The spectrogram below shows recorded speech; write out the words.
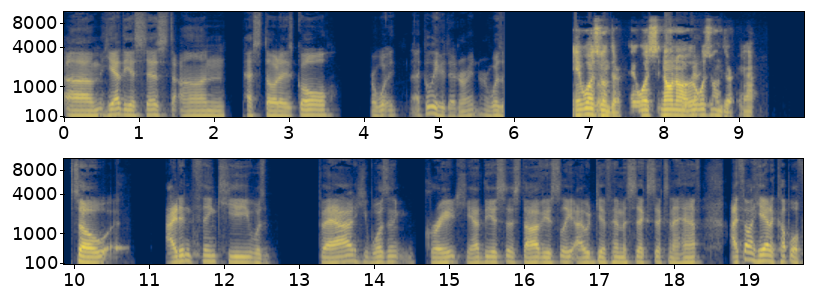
um, he had the assist on Pastore's goal, or what? I believe he did, right? Or was it? It was Under. It was no, no. Okay. It was Under. Yeah. So I didn't think he was bad. He wasn't great. He had the assist, obviously. I would give him a six, six and a half. I thought he had a couple of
